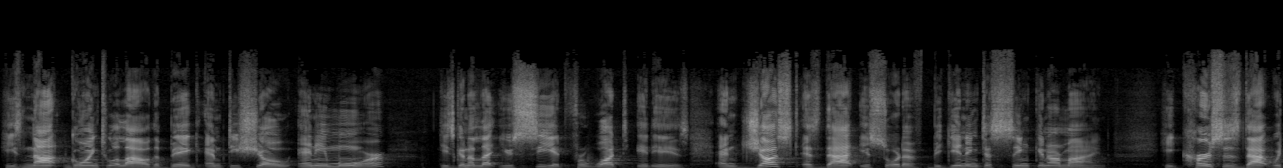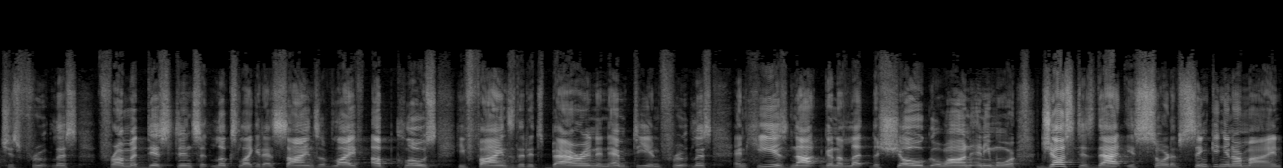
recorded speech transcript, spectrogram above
He's not going to allow the big empty show anymore He's going to let you see it for what it is. And just as that is sort of beginning to sink in our mind, he curses that which is fruitless. From a distance, it looks like it has signs of life. Up close, he finds that it's barren and empty and fruitless, and he is not going to let the show go on anymore. Just as that is sort of sinking in our mind,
